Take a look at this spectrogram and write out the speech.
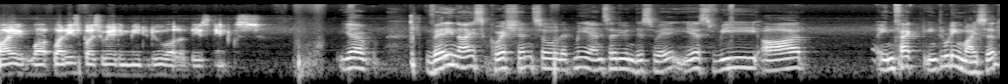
why what, what is persuading me to do all of these things Yeah, very nice question. So let me answer you in this way. Yes, we are, in fact, including myself,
